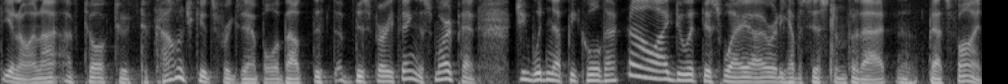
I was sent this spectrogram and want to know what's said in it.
you know, and I, have talked to, to college kids, for example, about this this very thing, the smart pen. Gee, wouldn't that be cool? That no, I do it this way. I already have a system for that, and that's fine.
